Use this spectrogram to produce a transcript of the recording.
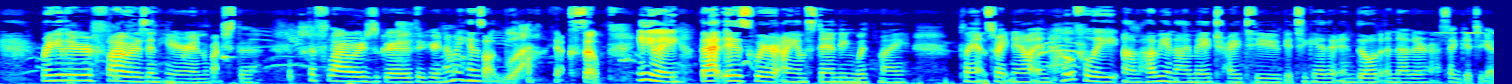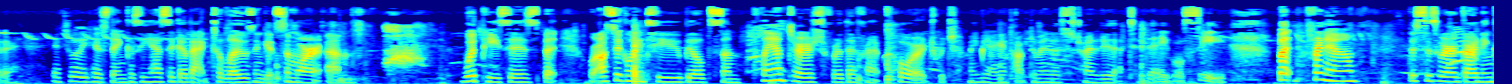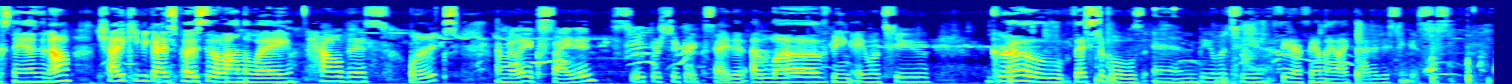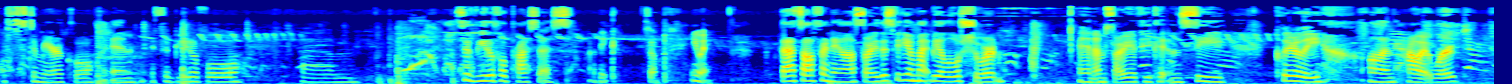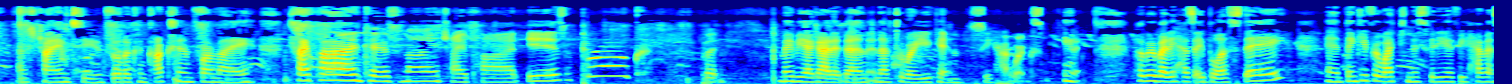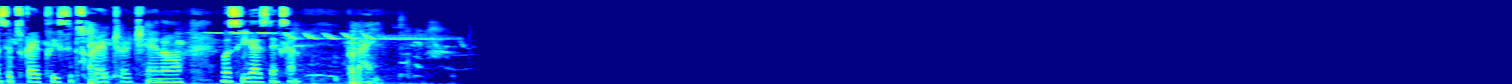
regular flowers in here and watch the the flowers grow through here. Now my hand is all yuck. So anyway, that is where I am standing with my plants right now and hopefully um, hubby and I may try to get together and build another, I said get together. It's really his thing because he has to go back to Lowe's and get some more um, wood pieces, but we're also going to build some planters for the front porch, which maybe I can talk to him into trying to do that today. We'll see. But for now, this is where our gardening stands, and I'll try to keep you guys posted along the way how this works. I'm really excited, super, super excited. I love being able to grow vegetables and be able to feed our family like that. I just think it's just, it's just a miracle, and it's a beautiful, um, it's a beautiful process, I think. So anyway, that's all for now. Sorry, this video might be a little short, and I'm sorry if you couldn't see clearly on how it worked. I was trying to build a concoction for my tripod because my tripod is broke. But maybe I got it done enough to where you can see how it works. Anyway, hope everybody has a blessed day. And thank you for watching this video. If you haven't subscribed, please subscribe to our channel. We'll see you guys next time.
